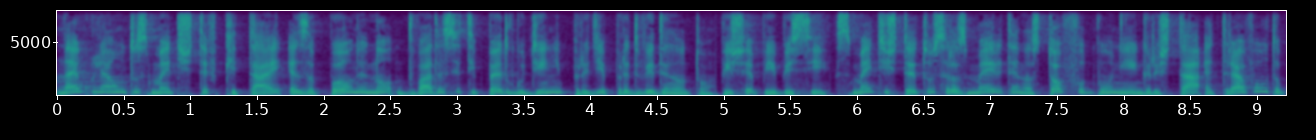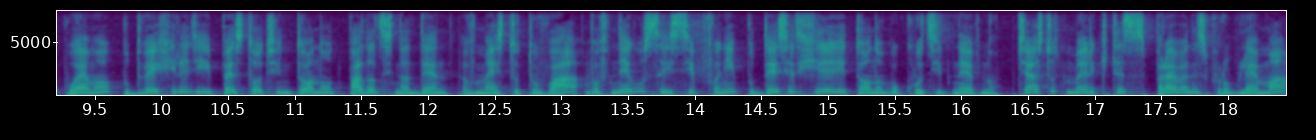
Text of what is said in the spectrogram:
Най-голямото сметище в Китай е запълнено 25 години преди предвиденото, пише BBC. Сметището с размерите на 100 футболни игрища е трябвало да поема по 2500 тона отпадъци на ден. Вместо това, в него са изсипвани по 10 000 тона бокуци дневно. Част от мерките за справяне с проблема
